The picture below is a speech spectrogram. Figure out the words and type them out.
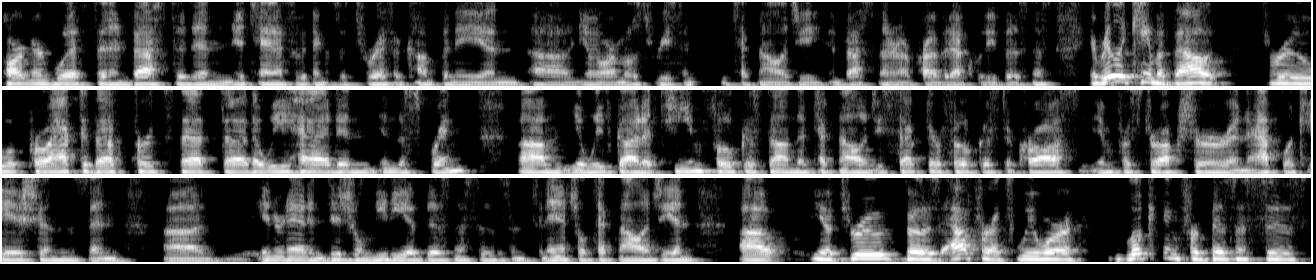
partnered with and invested in Nutanix. We think is a terrific company, and uh, you know our most recent technology investment in our private equity business. It really came about through proactive efforts that uh, that we had in in the spring. Um, you know, we've got a team focused on the technology sector, focused across infrastructure and applications and uh, internet and digital media businesses and financial technology. And uh, you know, through those efforts, we were looking for businesses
